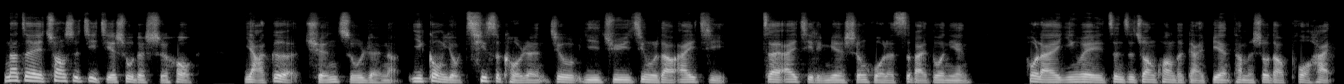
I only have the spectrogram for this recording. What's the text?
那在创世纪结束的时候，雅各全族人啊，一共有七十口人就移居进入到埃及。在埃及里面生活了四百多年，后来因为政治状况的改变，他们受到迫害，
